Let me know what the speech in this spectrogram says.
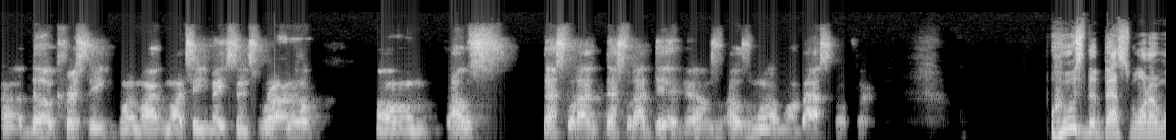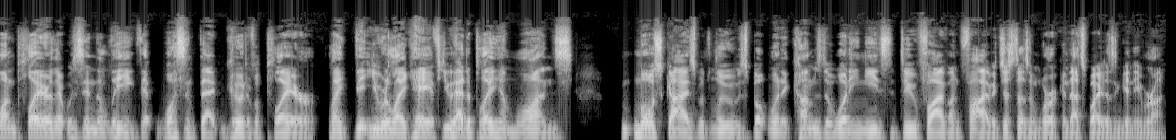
uh, Doug Christie, one of my my teammates in Toronto. Um, I was that's what I that's what I did. Man. I was I was a one-on-one basketball player. Who's the best one-on-one player that was in the league that wasn't that good of a player? Like that you were like, hey, if you had to play him once, most guys would lose. But when it comes to what he needs to do five on five, it just doesn't work, and that's why he doesn't get any run.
